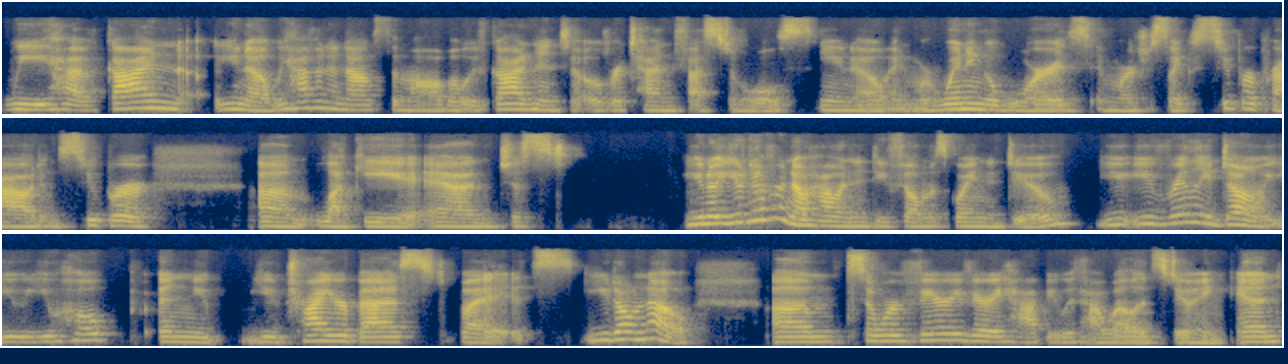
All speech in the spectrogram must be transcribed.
we have gotten, you know, we haven't announced them all, but we've gotten into over 10 festivals, you know, and we're winning awards and we're just like super proud and super um, lucky and just you know you never know how an indie film is going to do. You you really don't. You you hope and you you try your best but it's you don't know um, so we're very, very happy with how well it's doing. And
